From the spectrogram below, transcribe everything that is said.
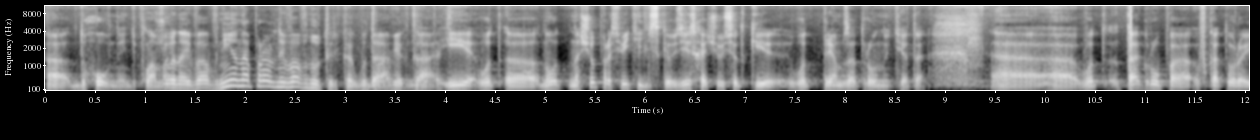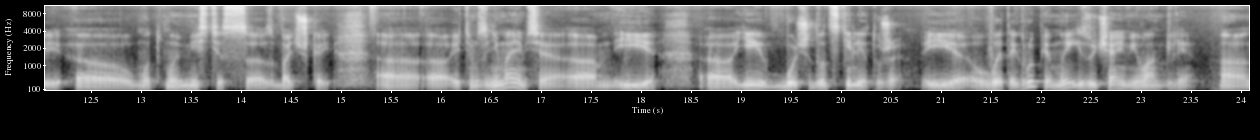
а, духовная дипломатия. Она и вовне направлена, и вовнутрь, как бы да, два вектора. Да. Такие. И вот, э, ну вот насчет просветительского, здесь хочу все-таки вот прям затронуть это. А, вот та группа, в которой э, вот мы вместе с, с батюшкой этим занимаемся, и ей больше 20 лет уже. И в этой группе мы изучаем Евангелие. А,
